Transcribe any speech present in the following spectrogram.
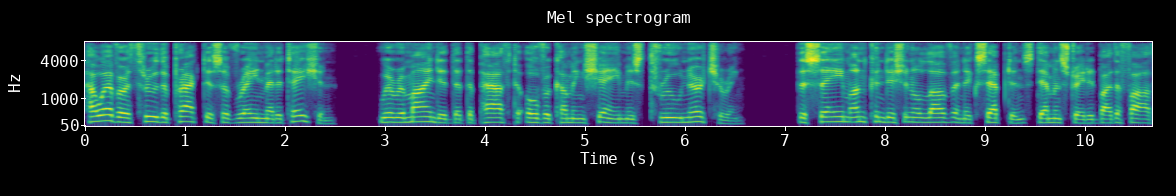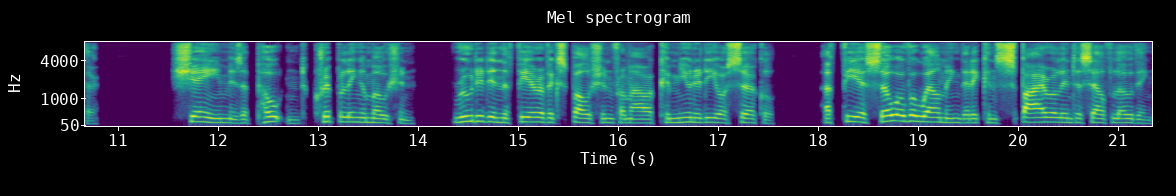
However, through the practice of rain meditation, we're reminded that the path to overcoming shame is through nurturing, the same unconditional love and acceptance demonstrated by the Father. Shame is a potent, crippling emotion rooted in the fear of expulsion from our community or circle, a fear so overwhelming that it can spiral into self loathing.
